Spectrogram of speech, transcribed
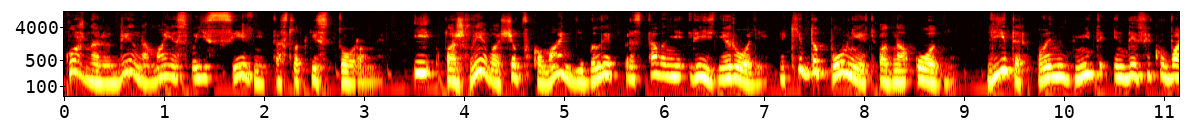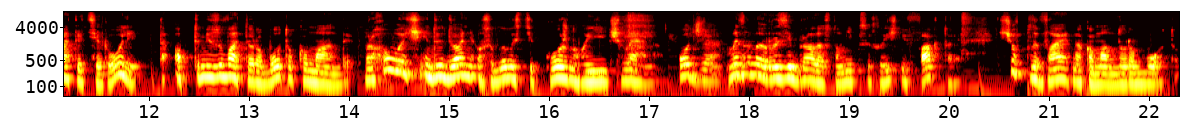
Кожна людина має свої сильні та слабкі сторони. І важливо, щоб в команді були представлені різні ролі, які доповнюють одна одну. Лідер повинен вміти ідентифікувати ці ролі та оптимізувати роботу команди, враховуючи індивідуальні особливості кожного її члена. Отже, ми з вами розібрали основні психологічні фактори, що впливають на командну роботу.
